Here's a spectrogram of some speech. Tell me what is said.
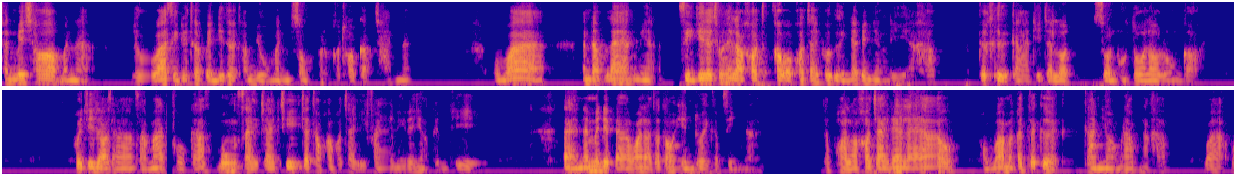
ฉันไม่ชอบมันนะหรือว่าสิ่งที่เธอเป็นที่เธอทำอยู่มันส่งผลกระทบกับฉันนะผมว่าอันดับแรกเนี่ย สิ่งที่จะช่วยให้เราเข้าเข้าอกเข้าใจผู้อื่นได้เป็นอย่างดีครับ ก็คือการที่จะลดส่วนของตัวเราลงก่อน เพื่อที่เราจะสามารถโฟกัสมุ่งใส่ใจที่จะทำความเข้าใจอีกฝ่ายหนึ่งได้อย่างเต็มที่ แต่นั่นไม่ได้แปลว่าเราจะต้องเห็นด้วยกับสิ่งนั้น แต่พอเราเข้าใจได้แล้ว ผมว่ามันก็จะเกิดการยอมรับนะครับ ว่าโอ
